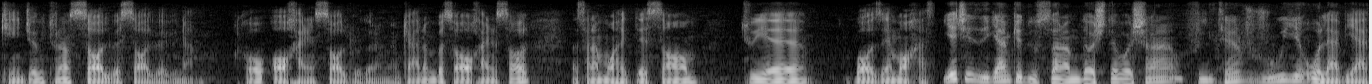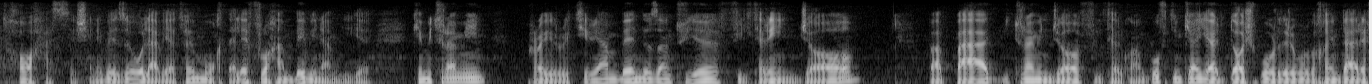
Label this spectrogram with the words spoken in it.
که اینجا می‌تونم سال به سال ببینم. خب آخرین سال رو دارم. که الان بس آخرین سال مثلا ماه دسامبر توی بازه ما هست. یه چیز دیگه هم که دوست دارم داشته باشم فیلتر روی اولویت ها هستش. یعنی به ازای اولویت های مختلف رو هم ببینم دیگه. که می‌تونم این priority هم بندازم توی فیلتر اینجا و بعد می‌تونم اینجا فیلتر کنم. گفتیم که اگر داشبورد رو بخوایم در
